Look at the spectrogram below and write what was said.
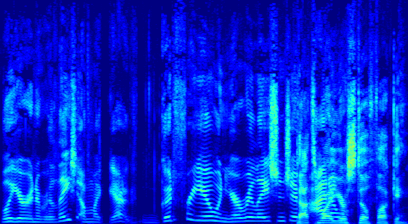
Well, you're in a relation. I'm like, yeah, good for you and your relationship. That's I why you're still fucking.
